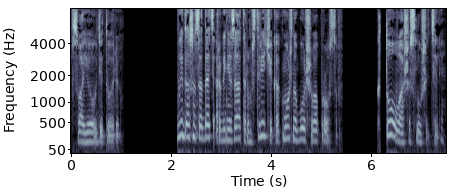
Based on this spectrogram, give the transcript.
в свою аудиторию. Вы должны задать организаторам встречи как можно больше вопросов. Кто ваши слушатели?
